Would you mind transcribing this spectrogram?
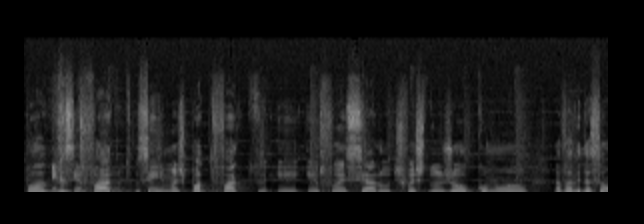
pode É recente, de facto, sim, mas pode de facto in- influenciar o desfecho de um jogo como a validação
